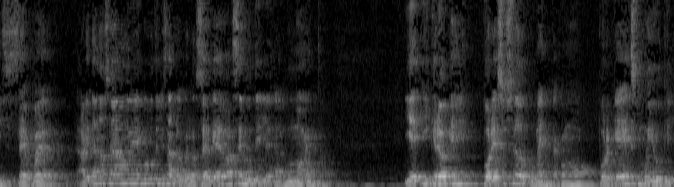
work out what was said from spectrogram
y se puede. Ahorita no sé muy bien cómo utilizarlo, pero sé que va a ser útil en algún momento. Y, y creo que por eso se documenta, como porque es muy útil.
